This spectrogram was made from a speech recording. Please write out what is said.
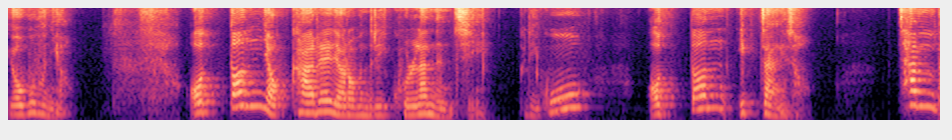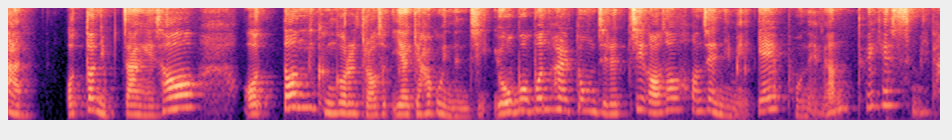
이 부분이요. 어떤 역할을 여러분들이 골랐는지 그리고 어떤 입장에서 찬반 어떤 입장에서 어떤 근거를 들어서 이야기하고 있는지 이 부분 활동지를 찍어서 선생님에게 보내면 되겠습니다.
